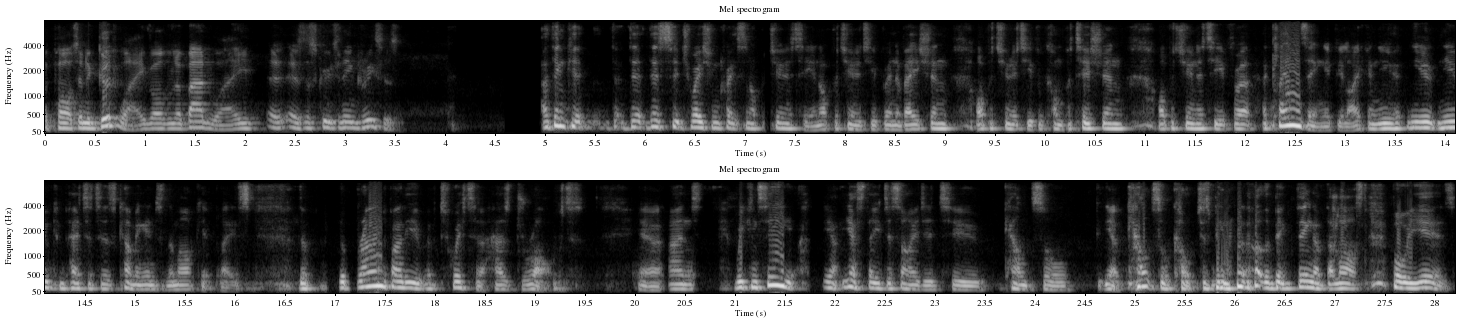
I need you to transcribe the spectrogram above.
apart in a good way rather than a bad way as the scrutiny increases. I think it, th- this situation creates an opportunity, an opportunity for innovation, opportunity for competition, opportunity for a, a, cleansing, if you like, and new, new, new competitors coming into the marketplace. The, the brand value of Twitter has dropped. Yeah, and we can see, yeah, yes, they decided to cancel you know, cancel culture has been another big thing of the last four years.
